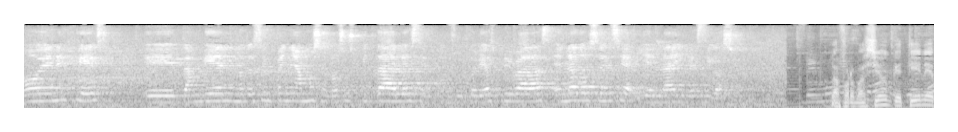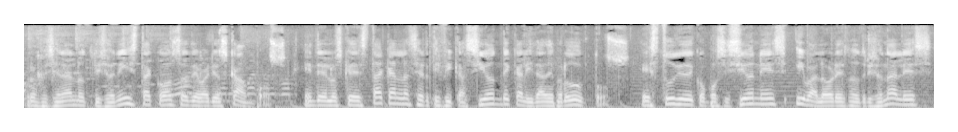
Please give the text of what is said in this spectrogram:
ONGs, eh, también nos desempeñamos en los hospitales, en consultorías privadas, en la docencia y en la investigación. La formación que tiene el profesional nutricionista consta de varios campos, entre los que destacan la certificación de calidad de productos, estudio de composiciones y valores nutricionales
